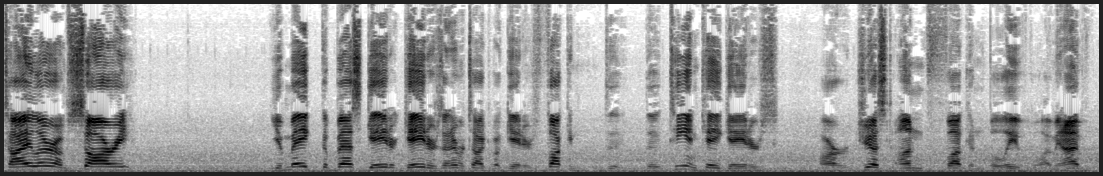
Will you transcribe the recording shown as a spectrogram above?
Tyler, I'm sorry. You make the best gator gators. I never talked about gators. Fucking the, the TNK gators are just unfucking believable. I mean, I've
